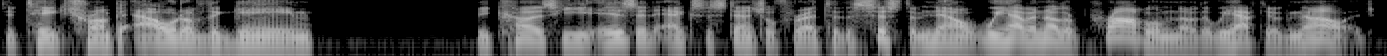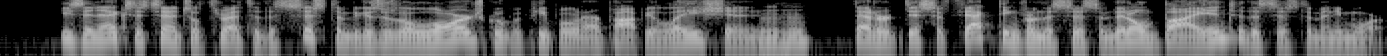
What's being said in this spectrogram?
to take Trump out of the game because he is an existential threat to the system. Now, we have another problem, though, that we have to acknowledge. He's an existential threat to the system because there's a large group of people in our population Mhm. that are disaffecting from the system. They don't buy into the system anymore.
